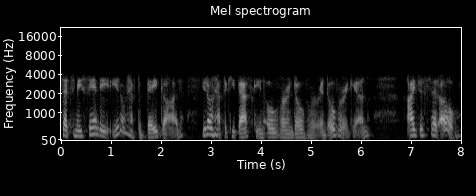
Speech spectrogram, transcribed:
said to me, Sandy, you don't have to beg God. You don't have to keep asking over and over and over again. I just said, oh,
